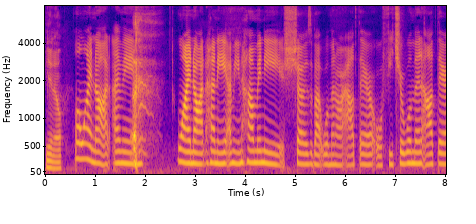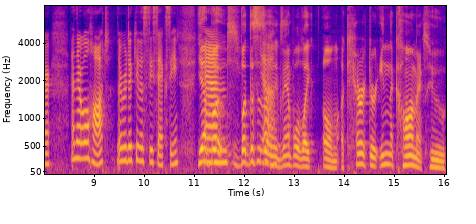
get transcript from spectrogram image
you know. Well, why not? I mean, Why not, honey? I mean, how many shows about women are out there or feature women out there? And they're all hot. They're ridiculously sexy. Yeah, And- but but this is yeah. an example of like um a character in the comics who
